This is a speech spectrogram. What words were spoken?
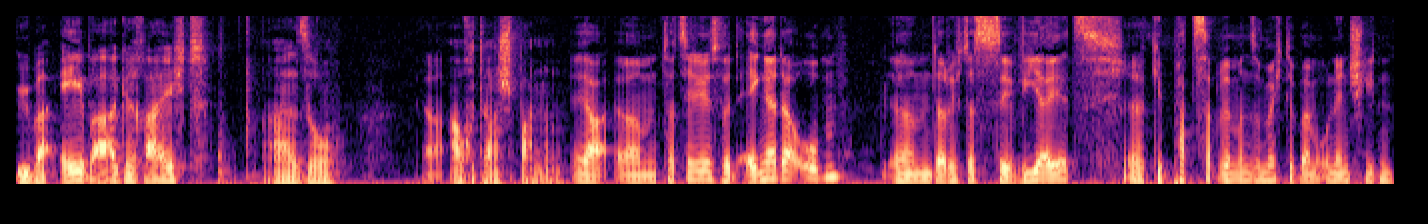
über Eibar gereicht. Also ja. auch da Spannung. Ja, ähm, tatsächlich, es wird enger da oben. Ähm, dadurch, dass Sevilla jetzt äh, gepatzt hat, wenn man so möchte, beim Unentschieden,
